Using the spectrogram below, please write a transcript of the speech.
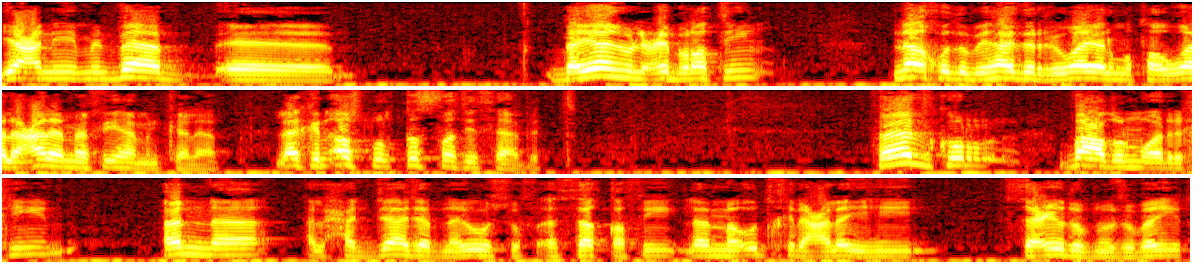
يعني من باب آه، بيان العبرة نأخذ بهذه الرواية المطولة على ما فيها من كلام لكن أصل القصة ثابت. فيذكر بعض المؤرخين أن الحجاج بن يوسف الثقفي لما أدخل عليه سعيد بن جبير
